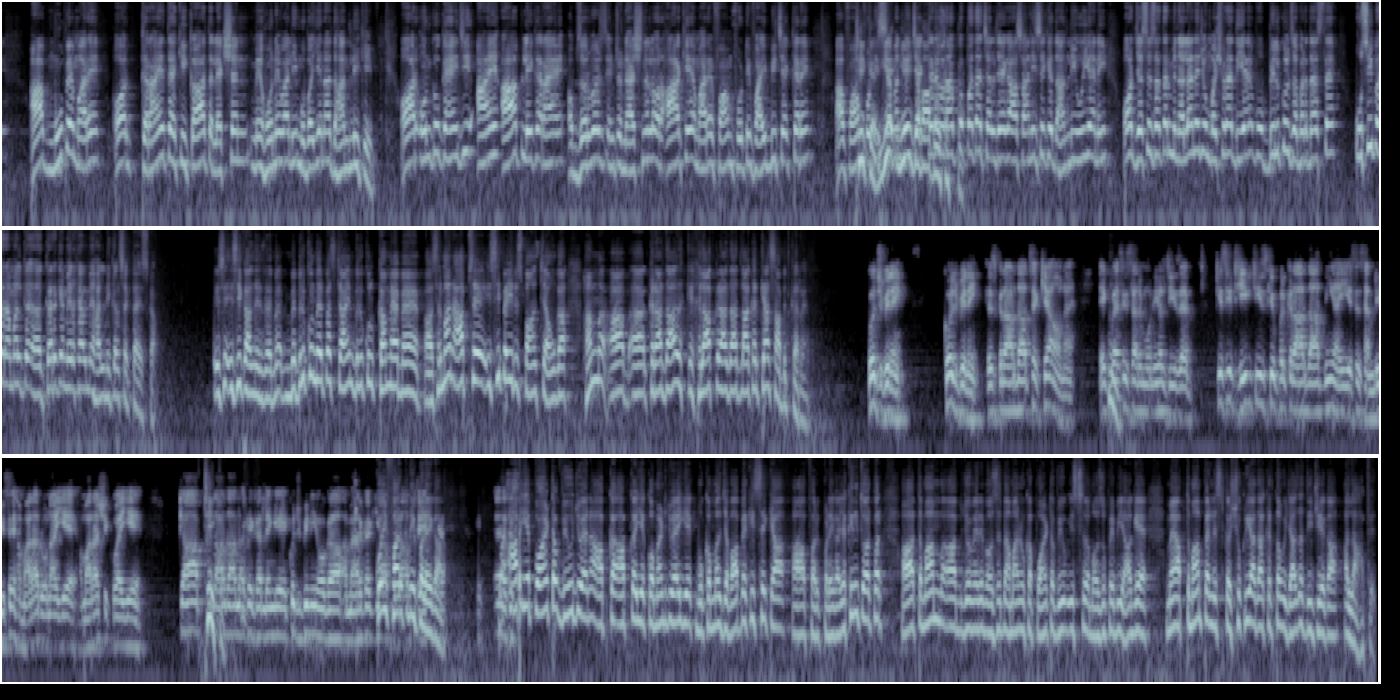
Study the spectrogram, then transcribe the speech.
आप मुँह पे मारें और कराएँ तहकीकात इलेक्शन में होने वाली मुबैना धांधली की। और उनको कहें जी आए आप लेकर आए ऑब्जर्वर्स इंटरनेशनल और आके हमारे फॉर्म 45 भी चेक करें। आप फॉर्म 47 भी चेक करें और आपको पता चल जाएगा आसानी से कि धांधली हुई या नहीं। और जैसे सतर मिनला ने जो मशवरा दिया है वो बिल्कुल ज़बरदस्त है। उसी पर अमल करके मेरे ख्याल में हल निकल सकता है इसका। इसी इसी काल मैं, मैं बिल्कुल मेरे पास टाइम बिल्कुल कम है। मैं सलमान आपसे इसी पे ही रिस्पांस चाहूँगा। हम करारदाद के खिलाफ करारदाद लाकर क्या साबित कर रहे हैं? कुछ भी नहीं कुछ भी नहीं। इस करारदाद से क्या होना है? एक हम्म। वैसी सेरेमोनियल चीज़ है। किसी ठीक चीज़ के ऊपर करारदाद नहीं आई इस असेंबली से। हमारा रोना ये है हमारा शिकवा ये है। क्या आप करारदाद लाके कर लेंगे? कुछ भी नहीं होगा। अमेरिका की कोई फ़र्क नहीं पड़ेगा। आप ये पॉइंट ऑफ़ व्यू जो है ना आपका आपका ये कमेंट जो है ये एक मुकम्मल जवाब है कि इससे क्या फ़र्क पड़ेगा। यकीनी तौर पर आ, तमाम आ, जो मेरे मौजूद मेहमान उनका पॉइंट ऑफ़ व्यू इस मौजू पे भी आ गया है। मैं आप तमाम पैनलिस्ट का शुक्रिया अदा करता हूँ। इजाज़त दीजिएगा। अल्लाह हाफिज़।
